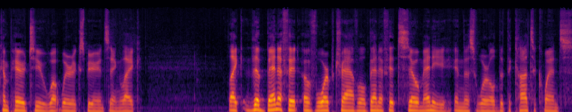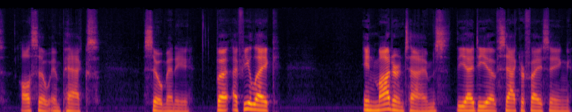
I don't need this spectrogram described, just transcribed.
compared to what we're experiencing. Like like the benefit of warp travel benefits so many in this world that the consequence also impacts so many. But I feel like in modern times, the idea of sacrificing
